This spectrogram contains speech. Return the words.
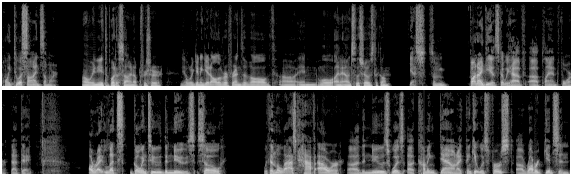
point to a sign somewhere. Oh, we need to put a sign up for sure. Yep. But we're gonna get all of our friends involved, uh, and we'll announce the shows to come. yes, some fun ideas that we have uh, planned for that day. All right, let's go into the news. So, within the last half hour, uh, the news was uh, coming down. I think it was first uh, Robert Gibson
